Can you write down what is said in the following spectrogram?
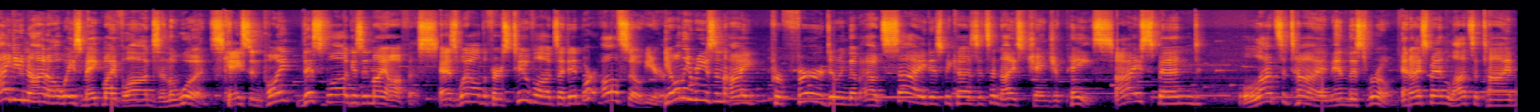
I do not always make my vlogs in the woods. Case in point, this vlog is in my office. As well, the first two vlogs I did were also here. The only reason I prefer doing them outside is because it's a nice change of pace. I spend lots of time in this room, and I spend lots of time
